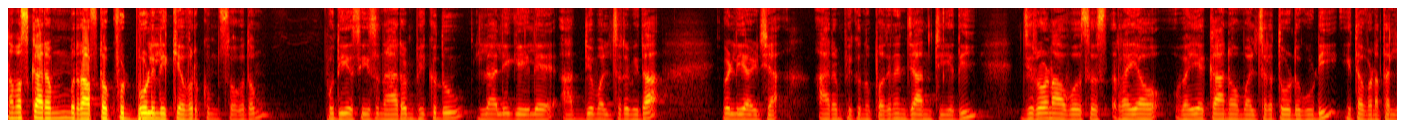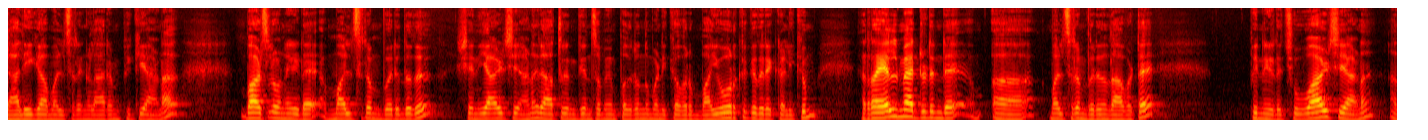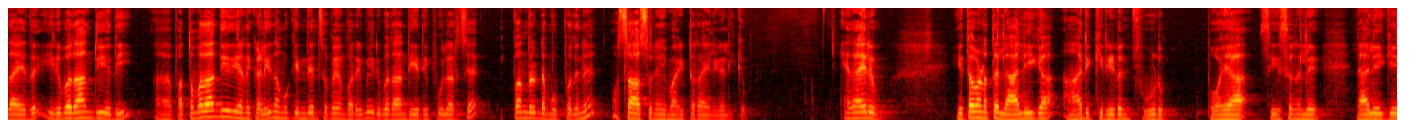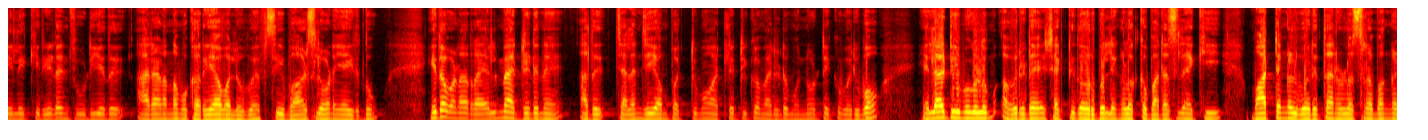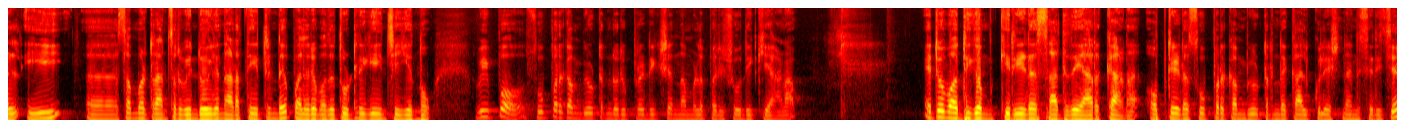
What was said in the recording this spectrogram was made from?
നമസ്കാരം. Raf talk ഫുട്ബോളിലേക്ക് അവർക്കും സ്വാഗതം. പുതിയ സീസൺ ആരംഭിക്കുന്നു. ലാലിഗയിലെ ആദ്യ മത്സരം ഇതാ. വെള്ളിയാഴ്ച ആരംഭിക്കുന്നു പതിനഞ്ചാം തീയതി. ജിറോണ വേഴ്സസ് റയോ വയക്കാനോ മത്സരത്തോടുകൂടി ഇത്തവണത്തെ ലാലിഗ മത്സരങ്ങൾ ആരംഭിക്കുകയാണ്. ബാഴ്സലോണയുടെ മത്സരം വരുന്നത് ശനിയാഴ്ചയാണ്. രാത്രി ഇന്ത്യൻ സമയം പതിനൊന്ന് മണിക്ക് അവർ മയോർക്കെതിരെ കളിക്കും. റയൽ മാഡ്രിഡിന്റെ മത്സരം വരുന്നതാവട്ടെ. പിന്നീട് ചൊവ്വാഴ്ചയാണ് അതായത് ഇരുപതാം തീയതി പത്തൊമ്പതാം തീയതിയാണ് കളി. നമുക്ക് ഇന്ത്യൻ സമയം പറയുമ്പോൾ ഇരുപതാം തീയതി പുലർച്ചെ പന്ത്രണ്ട് മുപ്പതിന് ഒസാസുനയുമായിട്ട് റയൽ കളിക്കും. ഏതായാലും ഇത്തവണത്തെ ലാലിക ആര് കിരീടം ചൂടും? പോയ സീസണിൽ ലാലിഗയിൽ കിരീടം ചൂടിയത് ആരാണെന്ന് നമുക്കറിയാമല്ലോ. എഫ് സി ബാഴ്സലോണയായിരുന്നു. ഇത്തവണ റയൽ മാഡ്രിഡിന് അത് ചലഞ്ച് ചെയ്യാൻ പറ്റുമോ? അത്ലറ്റിക്കോ മാഡ്രിഡ് മുന്നോട്ടേക്ക് വരുമോ? എല്ലാ ടീമുകളും അവരുടെ ശക്തി ദൗർബല്യങ്ങളൊക്കെ മനസ്സിലാക്കി മാറ്റങ്ങൾ വരുത്താനുള്ള ശ്രമങ്ങൾ ഈ സമ്മർ ട്രാൻസ്ഫർ വിൻഡോയിൽ നടത്തിയിട്ടുണ്ട്. പലരും അത് തുടരുകയും ചെയ്യുന്നു. അപ്പോൾ ഇപ്പോൾ സൂപ്പർ കമ്പ്യൂട്ടറിന്റെ ഒരു പ്രഡിക്ഷൻ നമ്മൾ പരിശോധിക്കുകയാണ്. ഏറ്റവും അധികം കിരീട സാധ്യത ആർക്കാണ്? ഒപ്റ്റയുടെ സൂപ്പർ കമ്പ്യൂട്ടറിന്റെ കാൽക്കുലേഷൻ അനുസരിച്ച്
